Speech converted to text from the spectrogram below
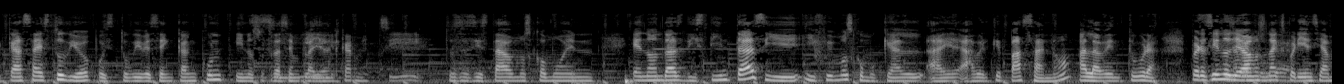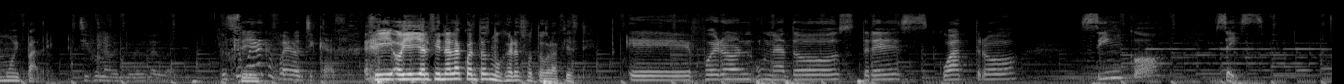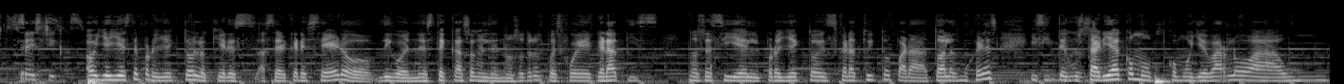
esta casa estudio, pues tú vives en Cancún y nosotras en. Playa del Carmen. Sí. Entonces sí estábamos como en, en ondas distintas y, y fuimos como que al, a, a ver qué pasa, ¿no? A la aventura. Pero sí nos Una llevamos una experiencia muy padre. Sí, fue una aventura. Pues qué Sí. buena que fueron, chicas. Sí, oye, y al final a cuántas mujeres fotografiaste? Eh, fueron una, dos, tres, cuatro, cinco, seis. Seis chicas. Oye, ¿y este proyecto lo quieres hacer crecer o digo, en este caso, en el de nosotros, pues fue gratis? No sé si el proyecto es gratuito para todas las mujeres y si te gustaría como, como llevarlo a un,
